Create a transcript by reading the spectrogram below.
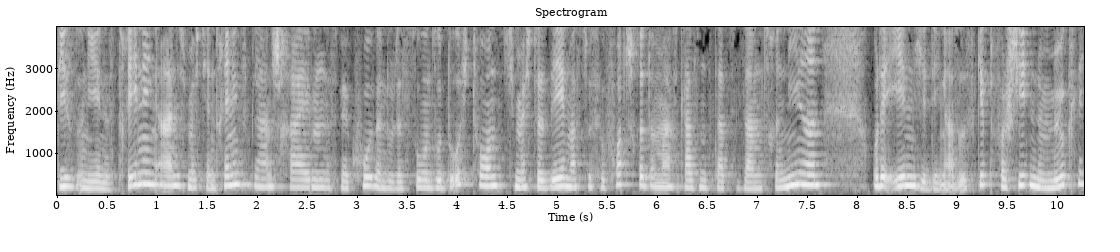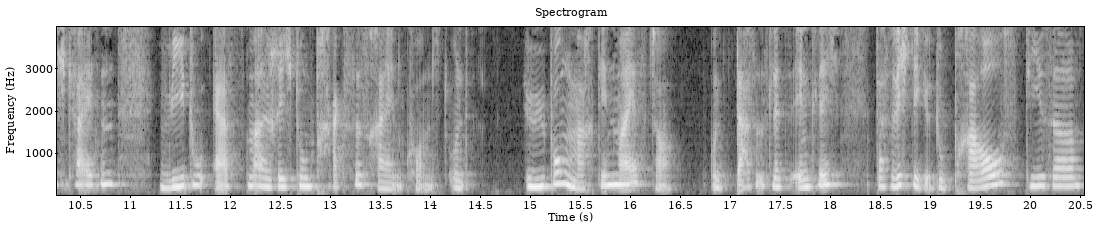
dieses und jenes Training an. Ich möchte einen Trainingsplan schreiben. Das wäre cool, wenn du das so und so durchturnst. Ich möchte sehen, was du für Fortschritte machst. Lass uns da zusammen trainieren oder ähnliche Dinge. Also es gibt verschiedene Möglichkeiten, wie du erstmal Richtung Praxis reinkommst. Und Übung macht den Meister. Und das ist letztendlich das Wichtige. Du brauchst diese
